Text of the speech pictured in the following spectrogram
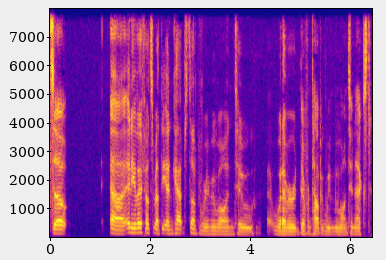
So, uh, any other thoughts about the end cap stuff before we move on to whatever different topic we move on to next?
